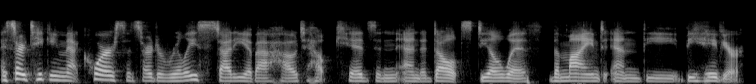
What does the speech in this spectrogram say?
I started taking that course and started to really study about how to help kids and, and adults deal with the mind and the behavior.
